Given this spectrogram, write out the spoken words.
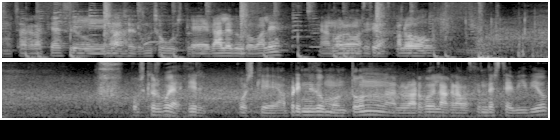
muchas gracias y un placer, mucho gusto. dale duro, ¿vale? nos vemos, tío. Hasta luego. Pues qué os voy a decir, pues que he aprendido un montón a lo largo de la grabación de este vídeo.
